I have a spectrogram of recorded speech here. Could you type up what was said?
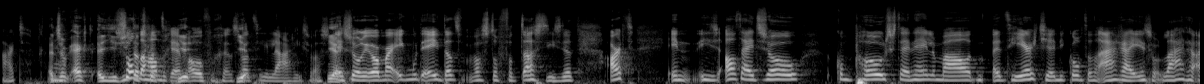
Art. Het is ook echt, je ziet Zonder dat handrem je- overigens, je- wat hilarisch was. Nee, sorry hoor, maar ik moet even, dat was toch fantastisch. Dat Art, in, die is altijd zo composed en helemaal het, heertje, die komt dan aanrijden in zo'n Lada.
